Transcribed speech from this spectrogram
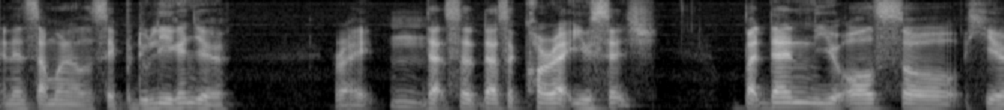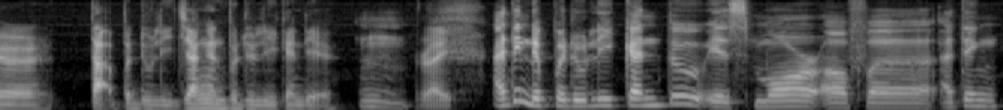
and then someone else will say peduli kan je, right? Mm. That's a that's a correct usage. But then you also hear tak peduli, jangan pedulikan dia, Mm. right? I think the pedulikan tu is more of a, I think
